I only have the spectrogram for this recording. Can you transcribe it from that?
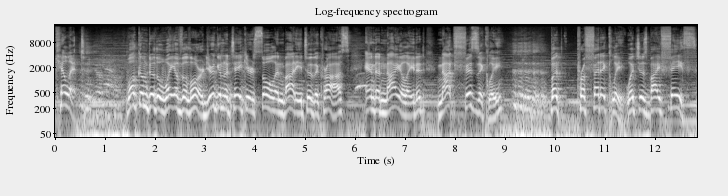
kill it. Yeah. Welcome to the way of the Lord. You're going to take your soul and body to the cross and annihilate it, not physically, but prophetically, which is by faith.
